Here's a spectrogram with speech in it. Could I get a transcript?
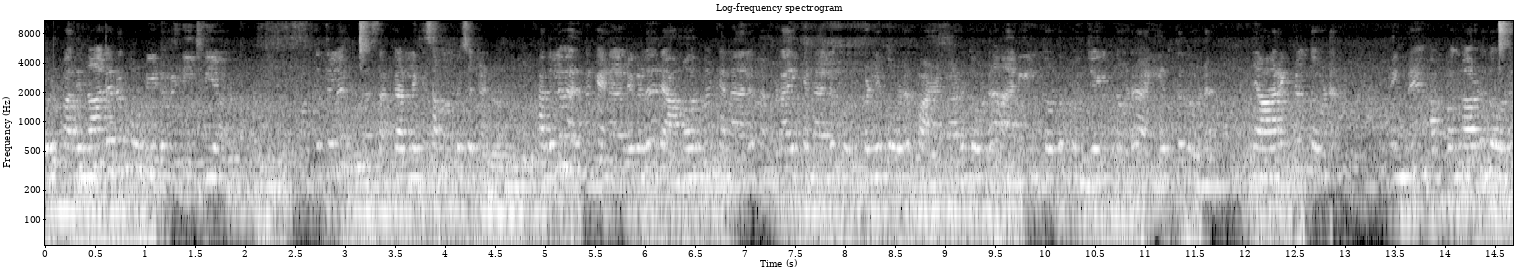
ഒരു പതിനാലര കോടിയുടെ ഒരു സമർപ്പിച്ചിട്ടുണ്ട്. വരുന്ന രാമവർമ്മ തോട് തോട് തോട് തോട് തോട് തോട് പിന്നെ തോട്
